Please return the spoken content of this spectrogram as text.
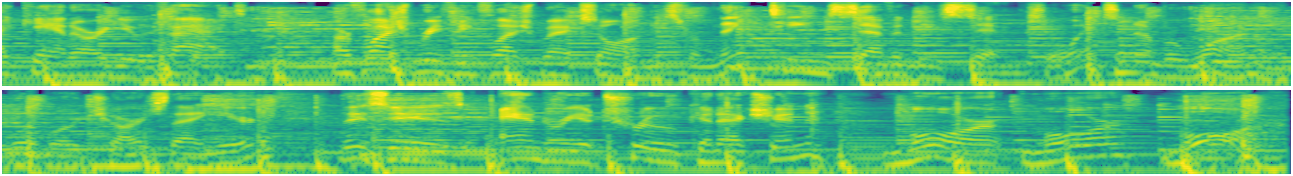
I can't argue with that. Our flash briefing flashback song is from 1976. It went to number one on the Billboard charts that year. This is Andrea True Connection. More, more, more.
